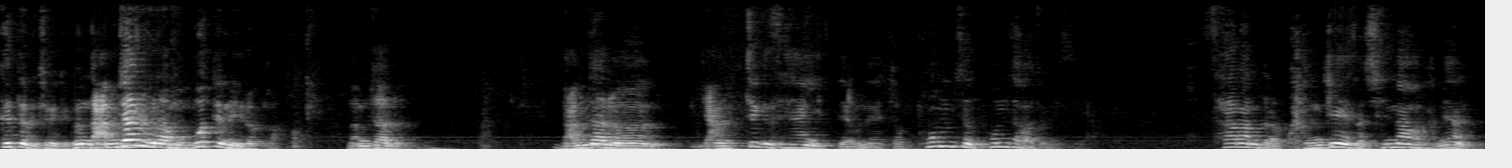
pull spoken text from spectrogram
그때는 저기 그럼 남자는 그러면 뭐 때문에 이럴까? 남자는 남자는 양적인 성향이기 때문에 좀 폼성 폼사가 좀 있어요. 사람들하고 관계에서 실망을 하면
